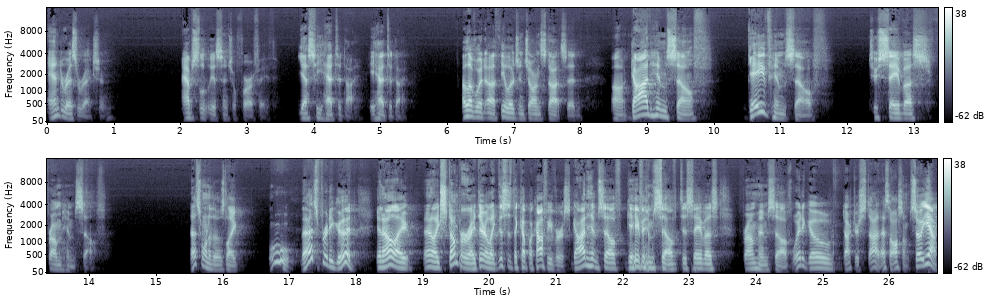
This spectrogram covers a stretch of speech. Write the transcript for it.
and resurrection, absolutely essential for our faith. Yes, he had to die. He had to die. I love what uh, theologian John Stott said uh, God himself gave himself to save us from himself. That's one of those like, ooh, that's pretty good. You know, like, like Stumper right there. Like, this is the cup of coffee verse. God himself gave himself to save us from himself. Way to go, Dr. Stott. That's awesome. So, yeah,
